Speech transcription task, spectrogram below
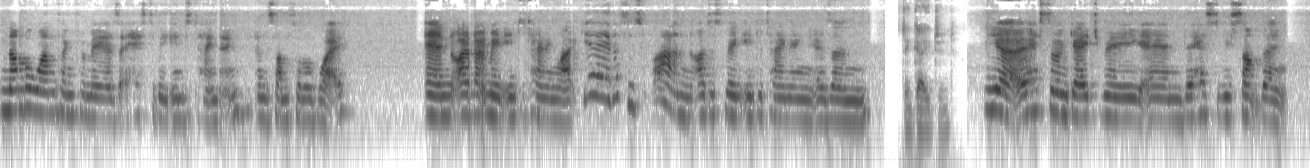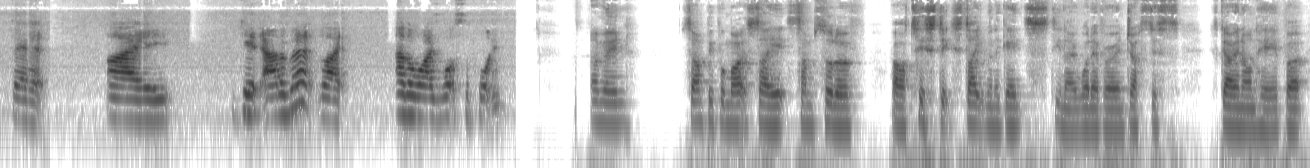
number one thing for me is it has to be entertaining in some sort of way. And I don't mean entertaining like, yeah, this is fun. I just mean entertaining as in, It's engaging. yeah, it has to engage me and there has to be something that I get out of it. Like, otherwise, what's the point? I mean, some people might say it's some sort of artistic statement against, you know, whatever injustice is going on here, but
